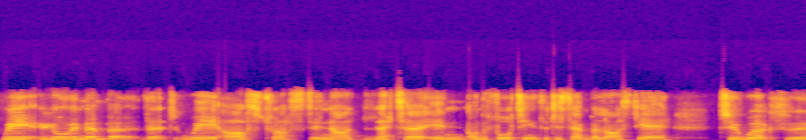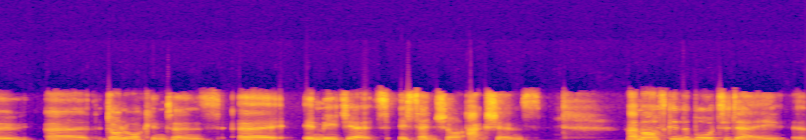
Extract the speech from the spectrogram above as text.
We, you'll remember that we asked Trust in our letter in on the 14th of December last year to work through uh, Donna Ockenden's uh, immediate essential actions. I'm asking the board today uh,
